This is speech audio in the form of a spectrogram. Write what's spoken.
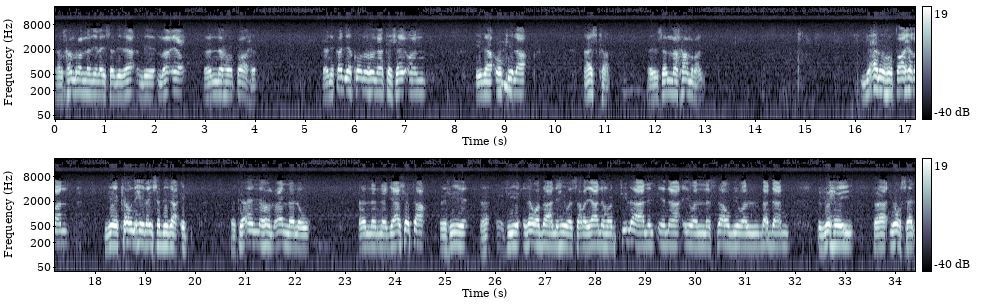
الخمر الذي ليس بمائع أنه طاهر. يعني قد يكون هناك شيء إذا أكل أسكر. فيسمى خمرا. جعلوه طاهرا لكونه ليس بذائب. فكأنهم عللوا أن النجاسة في في ذوبانه وسريانه وابتلال الإناء والثوب والبدن به فيغسل.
